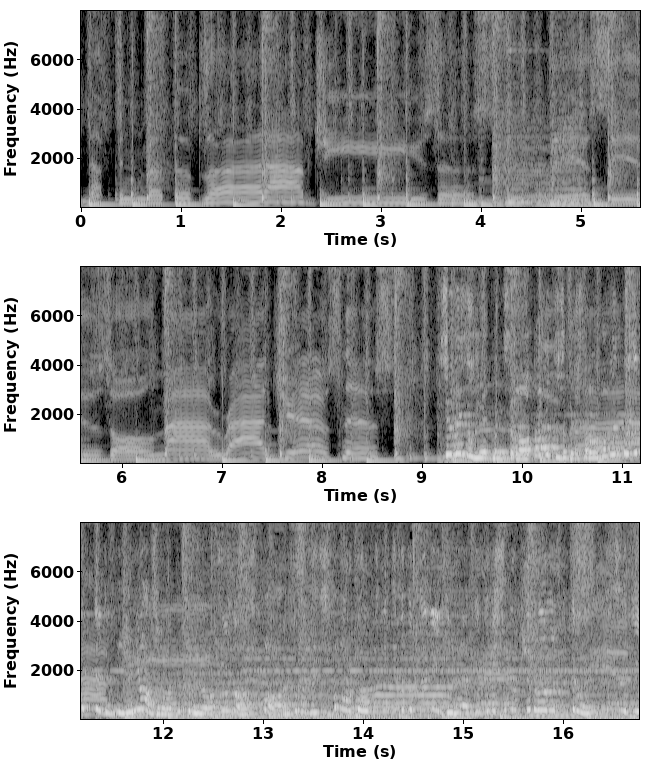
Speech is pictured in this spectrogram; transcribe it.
Nothing but the blood of Jesus. This is all my righteousness. Se avete un libro stato, avete sempre stato, avete sempre detto che io sono tutto il nostro no, sport, come che sport, come che tutto finito, ne avete visto tutti loro tutti, se che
